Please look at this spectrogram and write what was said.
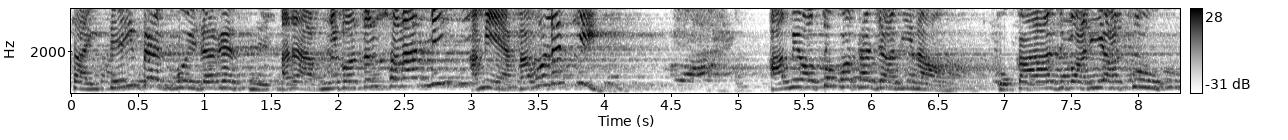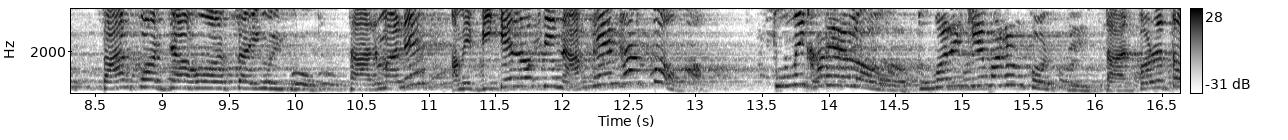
তাইতেই পেট বইরা গেছে। আরে আপনি বচন শোনাননি? আমি একা বলেছি? আমি অত কথা জানি না। ও কাজ বাড়ি আসুক তারপর যা হওয়ার তাই হইব। তার মানে আমি বিকেল অব্দি না খেয়ে থাকব? তুমি খাই এলো তোমারে কে বারণ করছে? তারপরে তো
